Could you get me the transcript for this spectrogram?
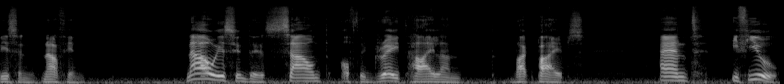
listen nothing. Now is in the sound of the Great Highland bagpipes. And if you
